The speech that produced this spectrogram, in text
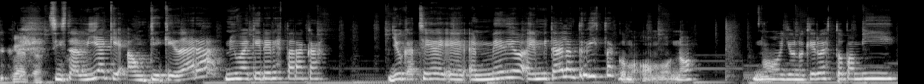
si sabía que aunque quedara, no iba a querer estar acá. Yo caché eh, en medio, en mitad de la entrevista, como, oh, no, no, yo no quiero esto para mí,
